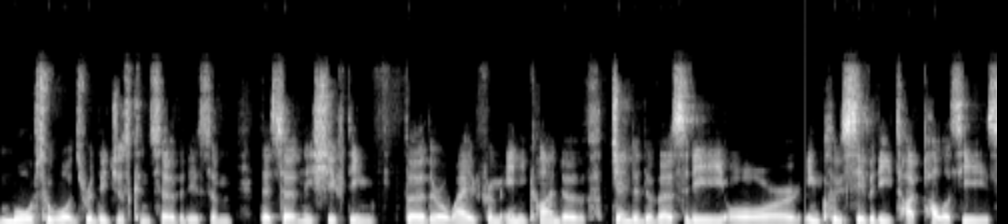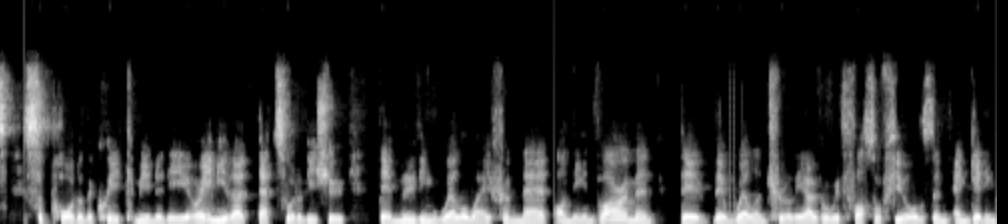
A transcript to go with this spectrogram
more towards religious conservatism. They're certainly shifting further away from any kind of gender diversity or inclusivity type policies, support of the queer community, or any of that, that sort of issue. They're moving well away from that. On the environment, they're they're well and truly over with fossil fuels and, and getting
